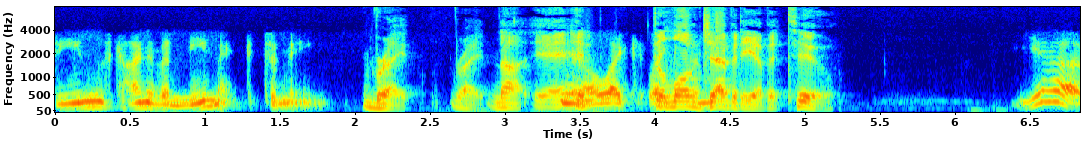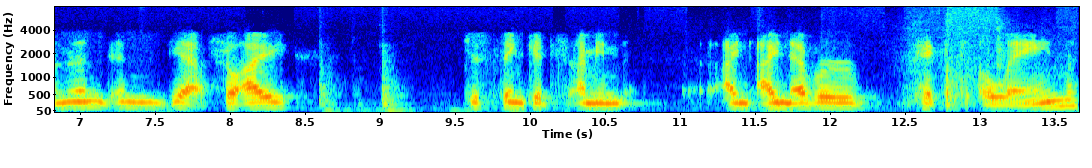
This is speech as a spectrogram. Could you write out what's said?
seems kind of anemic to me. Right. Right. Not, and, you know, like, the like, longevity of it too yeah, and then and yeah, so I just think it's. I mean, I I never picked a lane,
